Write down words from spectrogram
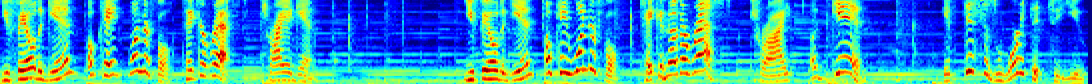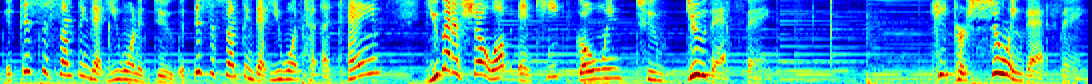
You failed again? Okay, wonderful. Take a rest. Try again. You failed again? Okay, wonderful. Take another rest. Try again. If this is worth it to you, if this is something that you want to do, if this is something that you want to attain, you better show up and keep going to do that thing. Keep pursuing that thing.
